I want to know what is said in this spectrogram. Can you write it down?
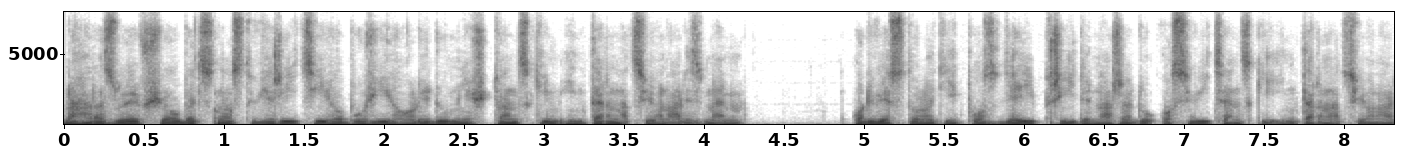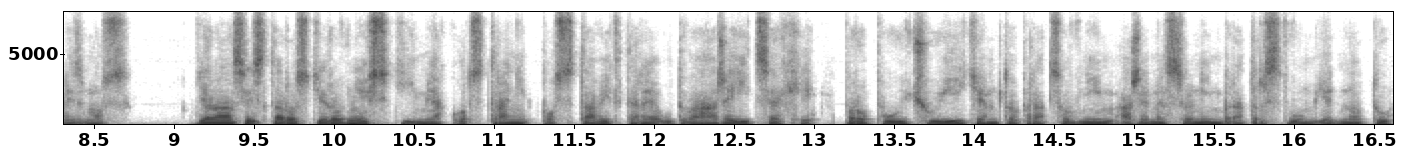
Nahrazuje všeobecnost věřícího božího lidu měšťanským internacionalismem. O dvě století později přijde na řadu osvícenský internacionalismus, Dělá si starosti rovněž s tím, jak odstranit postavy, které utvářejí cechy, propůjčují těmto pracovním a řemeslným bratrstvům jednotu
